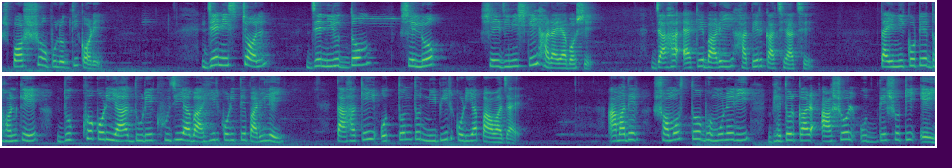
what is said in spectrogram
স্পর্শ উপলব্ধি করে। যে নিশ্চল, যে নিরুদ্যম, সে লোক সেই জিনিসকেই হারাইয়া বসে। যাহা একেবারেই হাতের কাছে আছে। তাই নিকটের ধনকে দুঃখ করিয়া দূরে খুঁজিয়া বাহির করিতে পারিলেই তাহাকেই অত্যন্ত নিবিড় করিয়া পাওয়া যায়। আমাদের সমস্ত ভ্রমণেরই ভেতরকার আসল উদ্দেশ্যটি এই,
